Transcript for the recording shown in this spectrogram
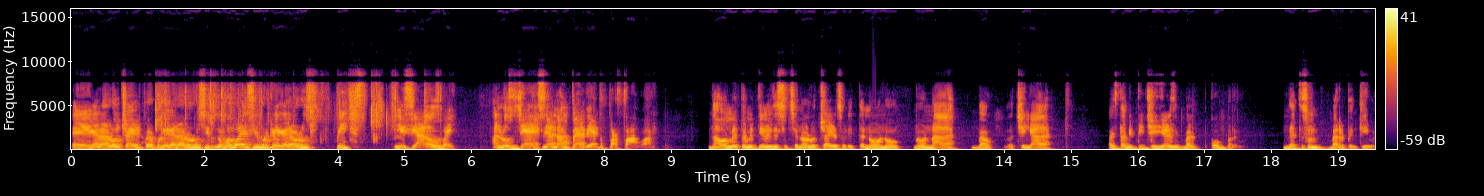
Eh, ganaron los Chiefs, pero pues le ganaron unos. No más voy a decir porque le ganaron unos pinches lisiados, güey. A los Jets y andan perdiendo, por favor. No, me, me tienen decepcionado los Chiefs ahorita. No, no, no, nada. No, la chingada. Ahí está mi pinche jersey, mal compra, güey. Neta es un arrepentido.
